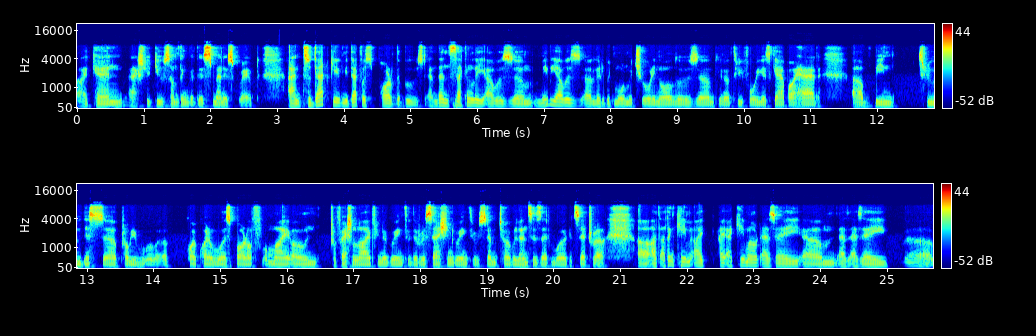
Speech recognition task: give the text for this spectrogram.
I can actually do something with this manuscript. And so that gave me, that was part of the boost. And then secondly, I was, um, maybe I was a little bit more mature in all those, um, you know, three, four years gap I had uh, been through this uh, probably uh, quite, quite a worse part of my own professional life, you know, going through the recession, going through some turbulences at work, etc. Uh, I, I, think came I, I came out as a um, as, as a uh,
